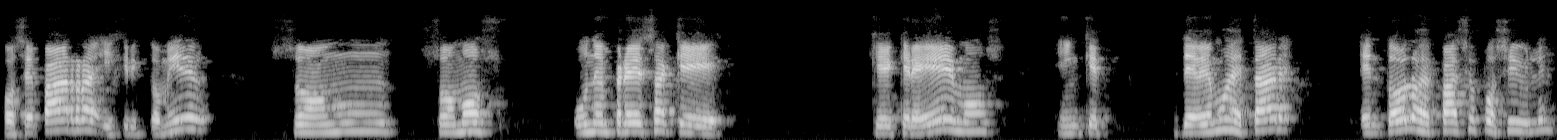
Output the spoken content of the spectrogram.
José Parra y Cryptominer son, somos una empresa que, que creemos en que debemos estar en todos los espacios posibles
